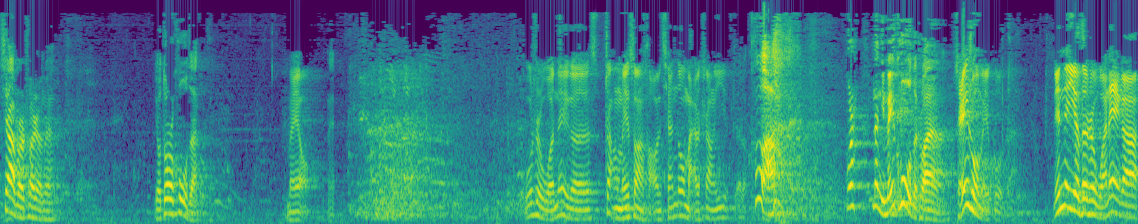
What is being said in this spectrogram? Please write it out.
下边穿什么呀？有多少裤子？没有。哎，不是我那个账没算好，钱都买了上衣去了。呵，不是，那你没裤子穿啊？谁说没裤子？您的意思是我那个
